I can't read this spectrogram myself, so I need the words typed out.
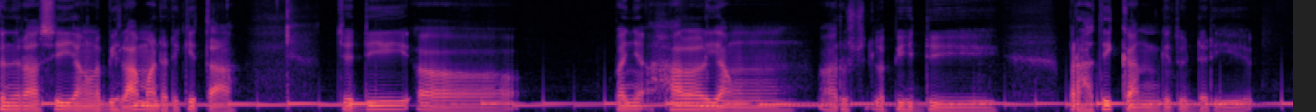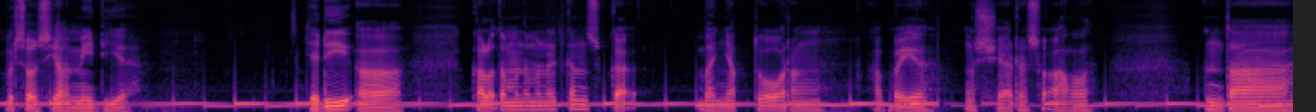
generasi yang lebih lama dari kita. Jadi uh, banyak hal yang harus lebih diperhatikan gitu dari bersosial media jadi uh, kalau teman-teman lihat kan suka banyak tuh orang apa ya nge-share soal entah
